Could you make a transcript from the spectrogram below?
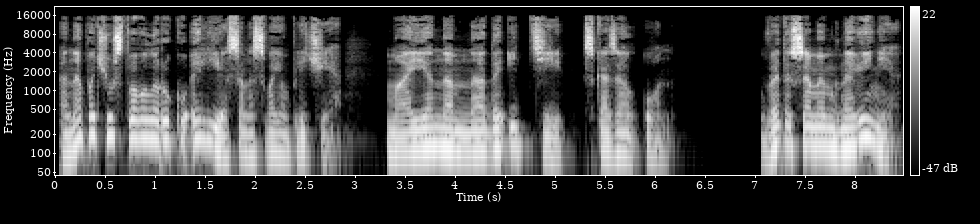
Она почувствовала руку Эльеса на своем плече. «Майя, нам надо идти», — сказал он. В это самое мгновение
